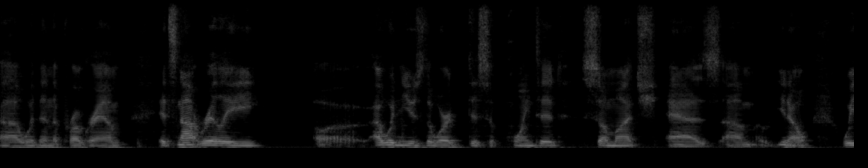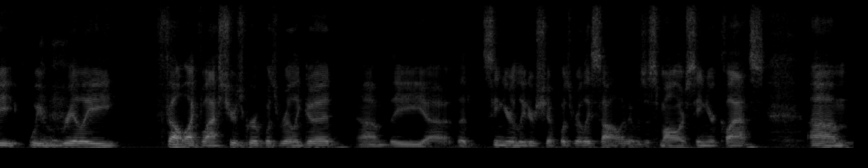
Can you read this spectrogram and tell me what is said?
uh, within the program, it's not really, uh, I wouldn't use the word disappointed so much as, um, you know, we we really felt like last year's group was really good. Um, the uh, the senior leadership was really solid. It was a smaller senior class. Um,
